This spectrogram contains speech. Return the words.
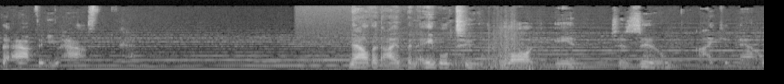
the app that you have. Now that I've been able to log in to Zoom, I can now,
